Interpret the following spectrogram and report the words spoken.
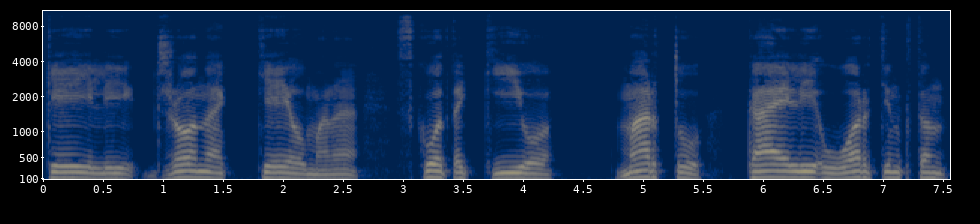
Кейли, Джона Кейлмана, Скотта Кио, Марту Кайли Уортингтон,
